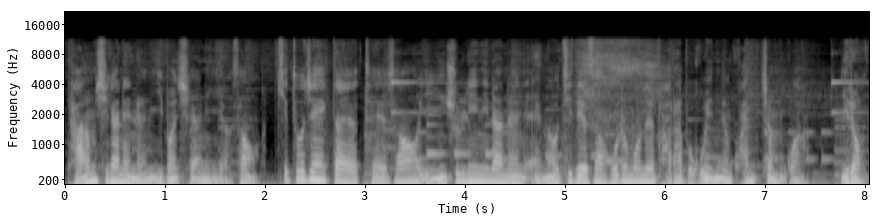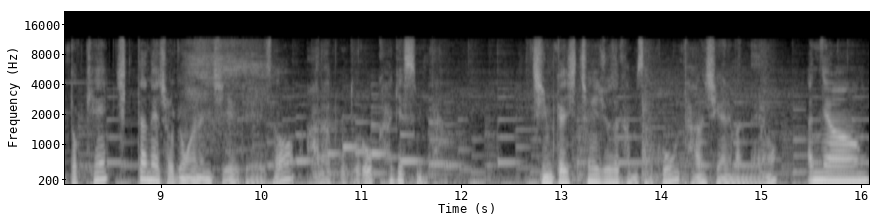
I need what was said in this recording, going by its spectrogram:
다음 시간에는 이번 시간에 이어서 키토제닉 다이어트에서 인슐린이라는 에너지 대사 호르몬을 바라보고 있는 관점과 이를 어떻게 식단에 적용하는지에 대해서 알아보도록 하겠습니다. 지금까지 시청해주셔서 감사하고 다음 시간에 만나요. 안녕!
